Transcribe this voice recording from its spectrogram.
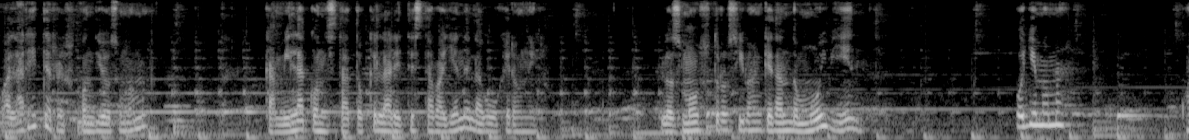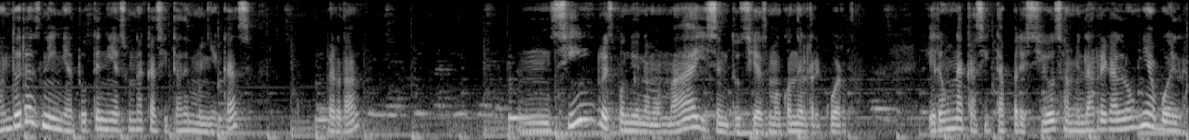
¿Cuál arete? respondió su mamá. Camila constató que el arete estaba ya en el agujero negro. Los monstruos iban quedando muy bien. Oye mamá, cuando eras niña tú tenías una casita de muñecas, ¿verdad? Mm, sí, respondió la mamá y se entusiasmó con el recuerdo. Era una casita preciosa, me la regaló mi abuela.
